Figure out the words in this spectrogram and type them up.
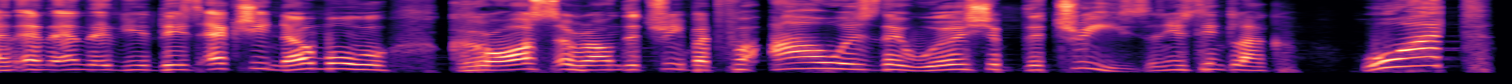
And, and, and there's actually no more grass around the tree, but for hours they worship the trees. And you think like, what?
